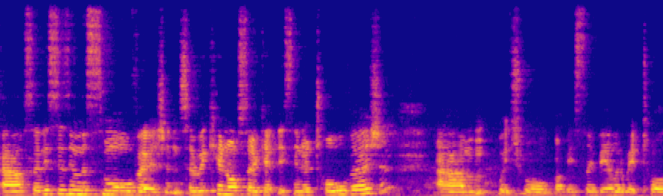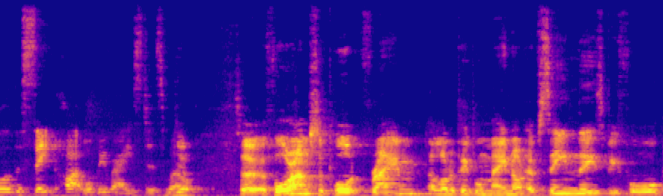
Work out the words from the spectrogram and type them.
uh, so this is in the small version. So we can also get this in a tall version, um, which will obviously be a little bit taller. The seat height will be raised as well. Yep. So a forearm support frame, a lot of people may not have seen these before.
